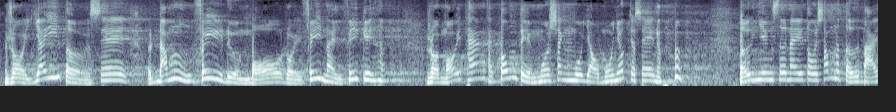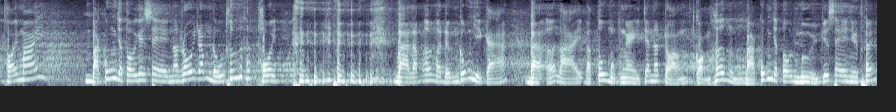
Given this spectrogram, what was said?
Rồi giấy tờ xe, đóng phí đường bộ, rồi phí này, phí kia. Rồi mỗi tháng phải tốn tiền mua xăng, mua dầu, mua nhớt cho xe nữa. Tự nhiên xưa nay tôi sống nó tự tại, thoải mái. Bà cúng cho tôi cái xe, nó rối rắm đủ thứ hết. Thôi. bà làm ơn mà đừng cúng gì cả. Bà ở lại, bà tu một ngày cho nó trọn. Còn hơn, bà cúng cho tôi 10 cái xe như thế.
